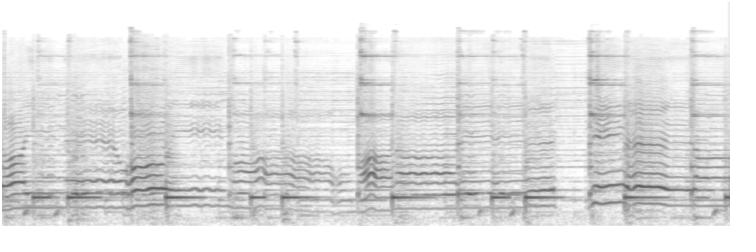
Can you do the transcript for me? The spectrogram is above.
જઈને હોળી માણા રે રામ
